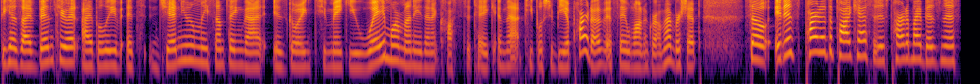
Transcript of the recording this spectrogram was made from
because I've been through it. I believe it's genuinely something that is going to make you way more money than it costs to take and that people should be a part of if they want to grow membership. So it is part of the podcast, it is part of my business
